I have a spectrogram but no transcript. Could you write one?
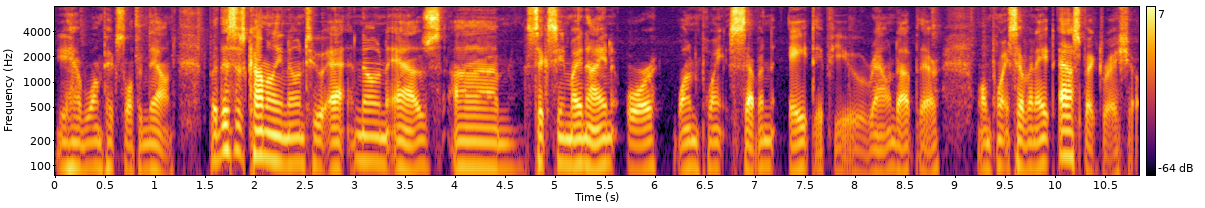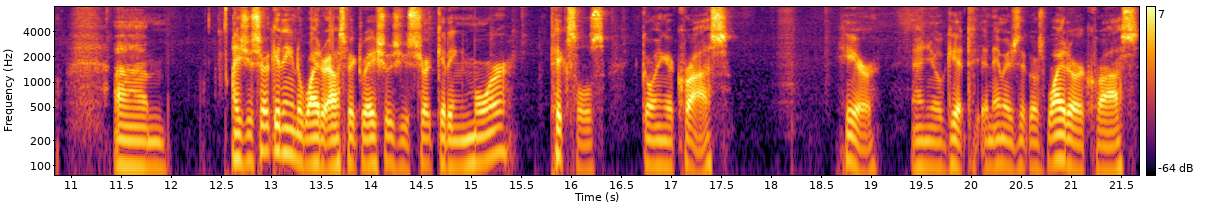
you have one pixel up and down. But this is commonly known to uh, known as um, 16 by 9 or 1.78 if you round up there, 1.78 aspect ratio. Um, as you start getting into wider aspect ratios, you start getting more pixels going across here, and you'll get an image that goes wider across,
